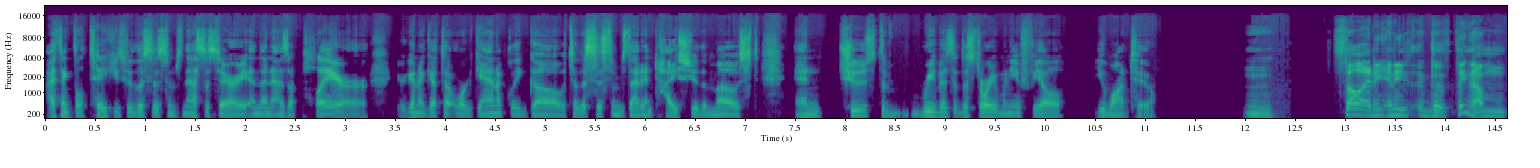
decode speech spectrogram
i think they'll take you through the systems necessary and then as a player you're going to get to organically go to the systems that entice you the most and choose to revisit the story when you feel you want to mm. Stella, any any the thing I'm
